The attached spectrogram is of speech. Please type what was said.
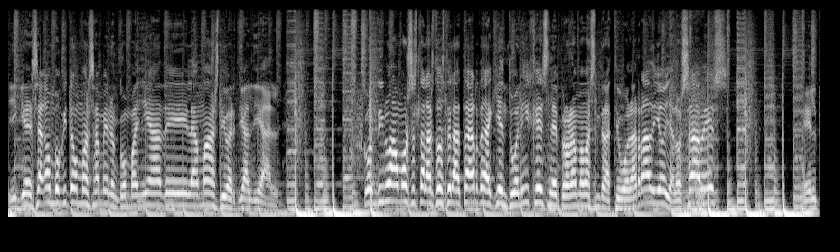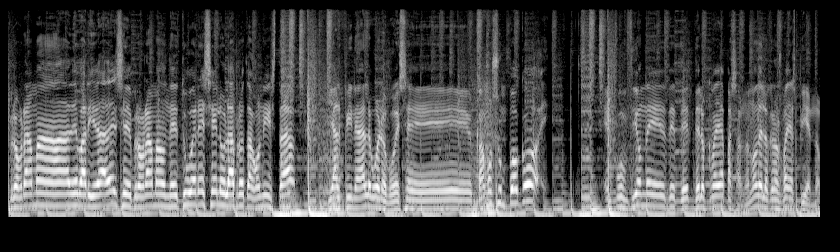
Y que se haga un poquito más ameno en compañía de la más divertida al dial. Continuamos hasta las 2 de la tarde aquí en Tú Eliges, el programa más interactivo de la radio, ya lo sabes. El programa de variedades, el programa donde tú eres el o la protagonista. Y al final, bueno, pues eh, vamos un poco en función de, de- de- de lo que vaya pasando, ¿no? De lo que nos vayas pidiendo.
